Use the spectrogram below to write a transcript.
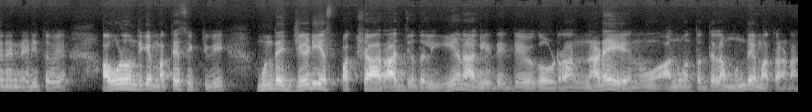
ಏನೇನು ನಡೀತವೆ ಅವುಗಳೊಂದಿಗೆ ಮತ್ತೆ ಸಿಗ್ತೀವಿ. ಮುಂದೆ ಜೆ ಡಿ ಎಸ್ ಪಕ್ಷ ರಾಜ್ಯದಲ್ಲಿ ಏನಾಗಲಿದೆ, ದೇವೇಗೌಡರ ನಡೆ ಏನು ಅನ್ನುವಂಥದ್ದೆಲ್ಲ ಮುಂದೆ ಮಾತಾಡೋಣ.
